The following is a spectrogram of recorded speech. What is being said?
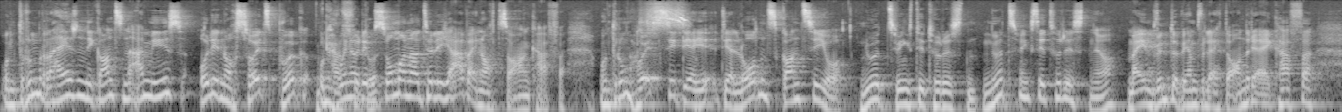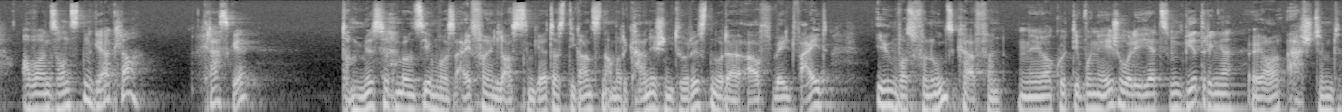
und drum reisen die ganzen Amis alle nach Salzburg und kaufen wollen halt im. Sommer natürlich auch Weihnachtssachen kaufen. Und drum hält sich der, der Laden das ganze Jahr. Nur zwingst die Touristen. Nur zwingst die Touristen, ja. Mei, im Winter werden vielleicht auch andere einkaufen, aber ansonsten, ja klar. Krass, gell? Da müssen wir uns irgendwas einfallen lassen, gell? dass die ganzen amerikanischen Touristen oder auch weltweit irgendwas von uns kaufen. Ja gut, die wollen ja eh schon alle her zum Bier trinken. Ja, ah, stimmt.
